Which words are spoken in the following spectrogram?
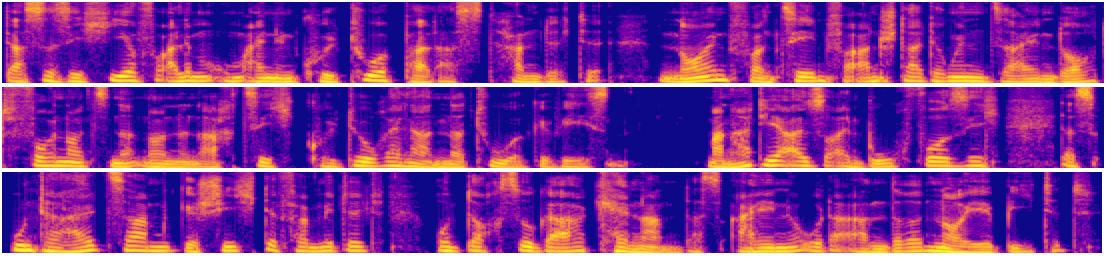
dass es sich hier vor allem um einen Kulturpalast handelte. Neun von zehn Veranstaltungen seien dort vor 1989 kultureller Natur gewesen. Man hat hier also ein Buch vor sich, das unterhaltsam Geschichte vermittelt und doch sogar Kennern das eine oder andere Neue bietet.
